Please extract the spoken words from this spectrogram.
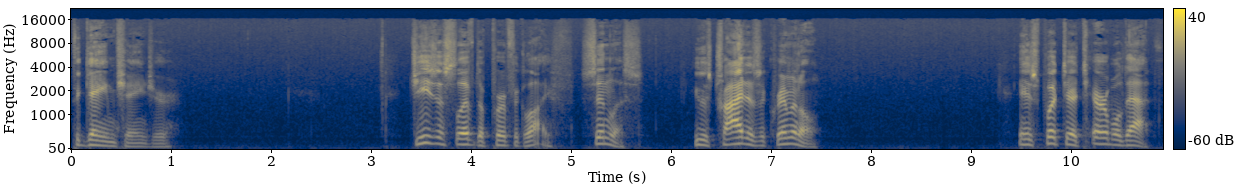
The game changer. Jesus lived a perfect life, sinless. He was tried as a criminal. He was put to a terrible death,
